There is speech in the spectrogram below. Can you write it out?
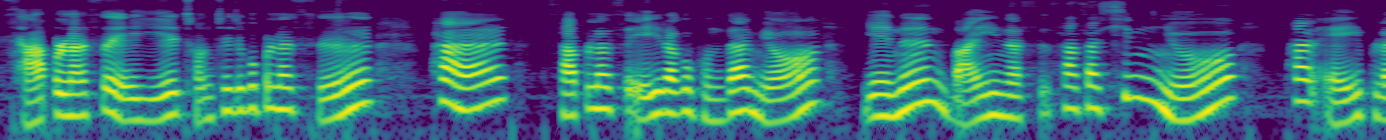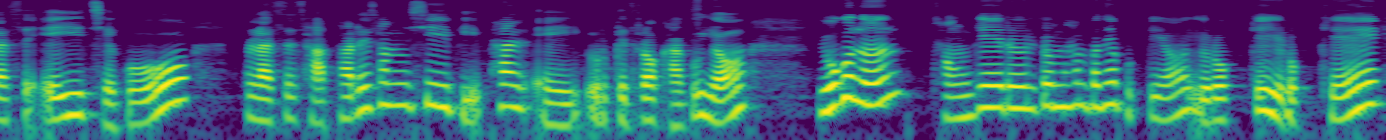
4 플러스 A의 전체 제곱 플러스 8, 4 플러스 A라고 본다면 얘는 마이너스 4, 4, 16, 8A 플러스 A 제곱 플러스 4, 8에 32, 8A 이렇게 들어가고요. 요거는 전개를 좀 한번 해볼게요. 요렇게 요렇게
